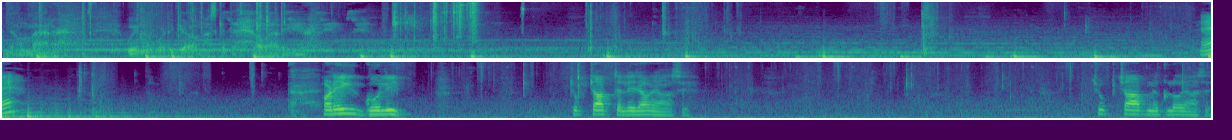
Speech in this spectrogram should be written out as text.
It don't matter. We know where to go. Let's get the hell out of here. हैं? पड़ेगी गोली। चुपचाप चले जाओ यहाँ से। चुपचाप निकलो यहाँ से।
